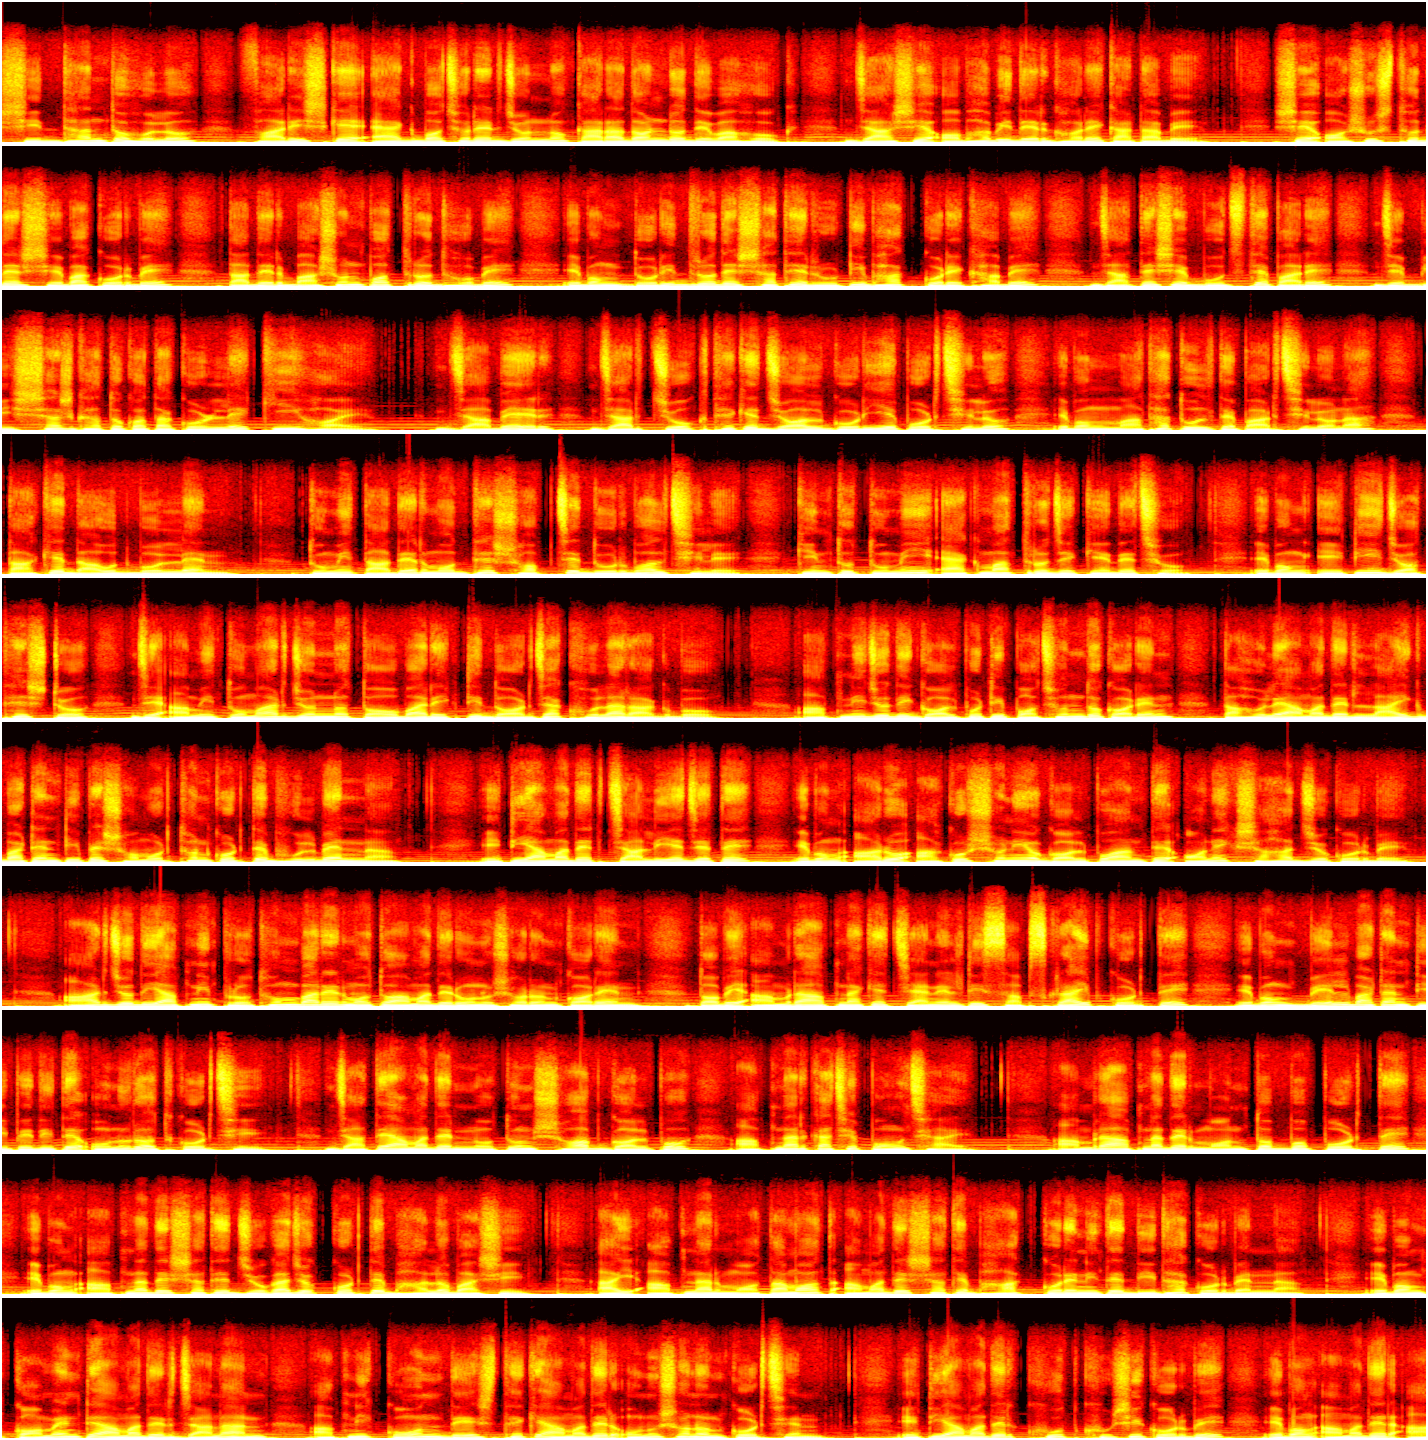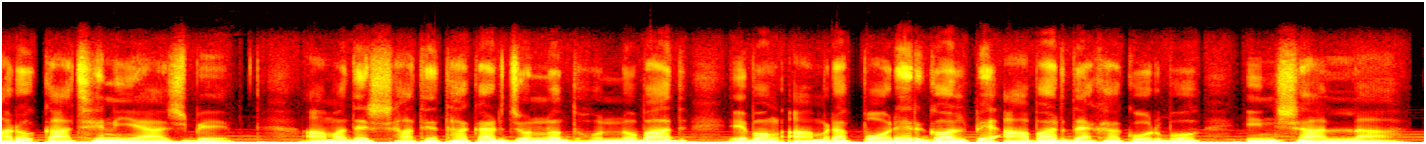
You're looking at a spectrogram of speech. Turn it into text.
সিদ্ধান্ত হল ফারিসকে এক বছরের জন্য কারাদণ্ড দেওয়া হোক, যা সে অভাবীদের ঘরে কাটাবে। সে অসুস্থদের সেবা করবে, তাদের বাসনপত্র ধোবে এবং দরিদ্রদের সাথে রুটি ভাগ করে খাবে, যাতে সে বুঝতে পারে যে বিশ্বাসঘাতকতা করলে কি হয়। জাবের, যার চোখ থেকে জল গড়িয়ে পড়ছিল এবং মাথা তুলতে পারছিল না, তাকে দাউদ বললেন, তুমি তাদের মধ্যে সবচেয়ে দুর্বল ছিলে, কিন্তু তুমিই একমাত্র যে কেঁদেছ। এবং এটিই যথেষ্ট যে আমি তোমার জন্য তওবার একটি দরজা খোলা রাখব। আপনি যদি গল্পটি পছন্দ করেন, তাহলে আমাদের লাইক বাটন টিপে সমর্থন করতে ভুলবেন না। এটি আমাদের চালিয়ে যেতে এবং আরও আকর্ষণীয় গল্প আনতে অনেক সাহায্য করবে। আর যদি আপনি প্রথমবারের মতো আমাদের অনুসরণ করেন, তবে আমরা আপনাকে চ্যানেলটি সাবস্ক্রাইব করতে এবং বেল বাটন টিপে দিতে অনুরোধ করছি, যাতে আমাদের নতুন সব গল্প আপনার কাছে পৌঁছায়। আমরা আপনাদের মন্তব্য পড়তে এবং আপনাদের সাথে যোগাযোগ করতে ভালোবাসি, তাই আপনার মতামত আমাদের সাথে ভাগ করে নিতে দ্বিধা করবেন না এবং কমেন্টে আমাদের জানান আপনি কোন দেশ থেকে আমাদের অনুসরণ করছেন। এটি আমাদের খুব খুশি করবে এবং আমাদের আরও কাছে নিয়ে আসবে। আমাদের সাথে থাকার জন্য ধন্যবাদ এবং আমরা পরের গল্পে আবার দেখা করব, ইনশাআল্লাহ।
